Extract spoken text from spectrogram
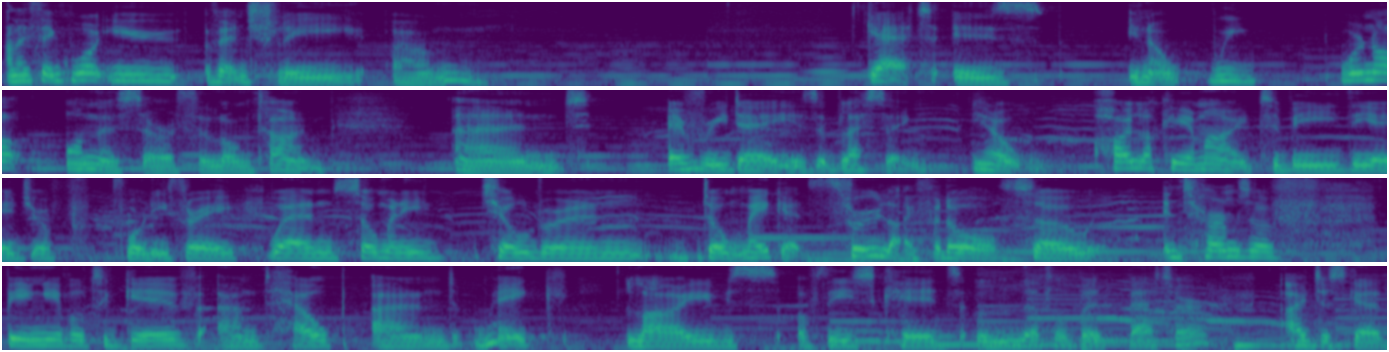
and I think what you eventually um, get is, you know, we we're not on this earth a long time, and every day is a blessing. You know, how lucky am I to be the age of 43 when so many children don't make it through life at all? So, in terms of being able to give and help and make lives of these kids a little bit better. I just get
